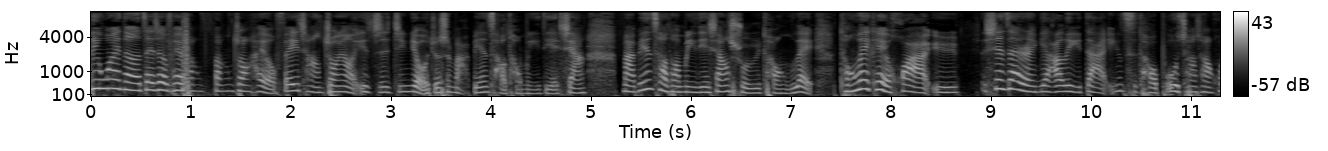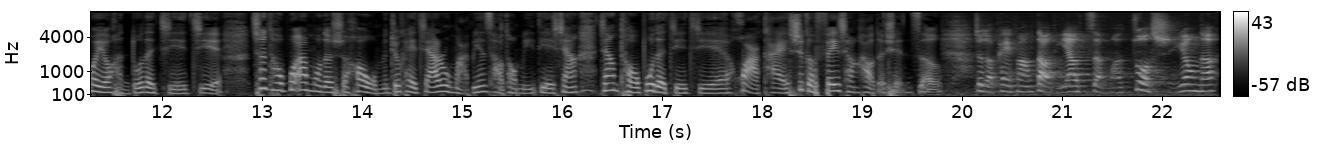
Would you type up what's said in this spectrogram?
另外呢，在这个配方方中还有非常重要的一支精油，就是马鞭草头迷迭香。马鞭草头迷迭香属于同类，同类可以化瘀。现在人压力大，因此头部常常会有很多的结节。趁头部按摩的时候，我们就可以加入马鞭草头迷迭香，将头部的结节化开，是个非常好的选择。这个配方到底要怎么做使用呢？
